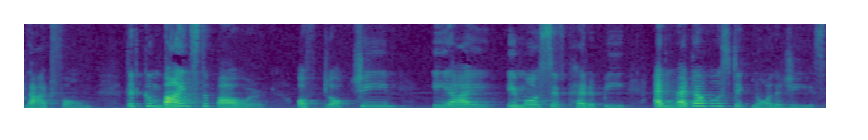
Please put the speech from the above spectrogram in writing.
platform that combines the power of blockchain, AI, immersive therapy, and metaverse technologies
